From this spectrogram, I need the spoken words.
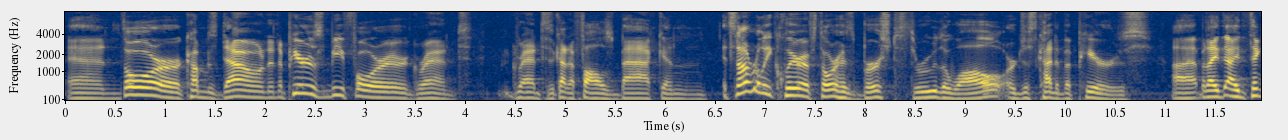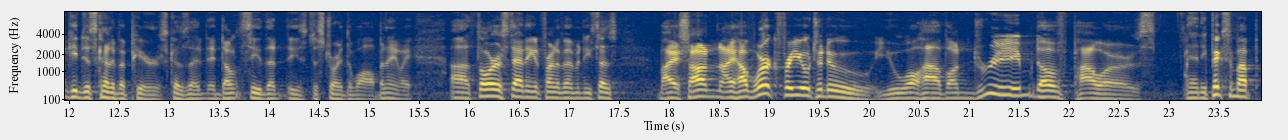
and Thor comes down and appears before Grant. Grant kind of falls back and it's not really clear if Thor has burst through the wall or just kind of appears. Uh, but I, I, think he just kind of appears because I, I, don't see that he's destroyed the wall. But anyway, uh, Thor is standing in front of him and he says, My son, I have work for you to do. You will have undreamed of powers. And he picks him up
